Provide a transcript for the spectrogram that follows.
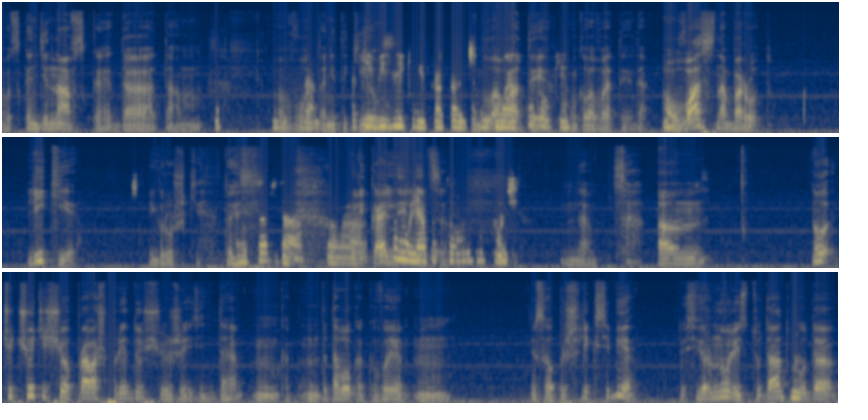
вот скандинавская, да, там вот да. они такие, такие безликие, как угловатые, угловатые, да. А mm-hmm. у вас наоборот ликие игрушки, то есть Это да. уникальные лица. Да. Um, ну, чуть-чуть еще про вашу предыдущую жизнь, да, как, до того, как вы я сказал, пришли к себе, то есть вернулись туда, откуда mm.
